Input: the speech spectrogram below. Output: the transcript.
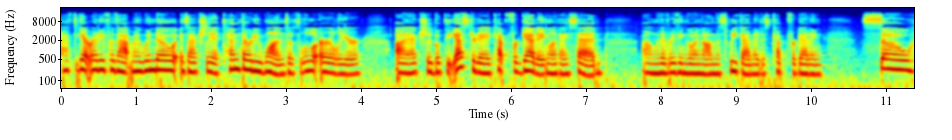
I have to get ready for that. My window is actually at 10:31, so it's a little earlier. I actually booked it yesterday. I kept forgetting, like I said, um, with everything going on this weekend. I just kept forgetting. So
